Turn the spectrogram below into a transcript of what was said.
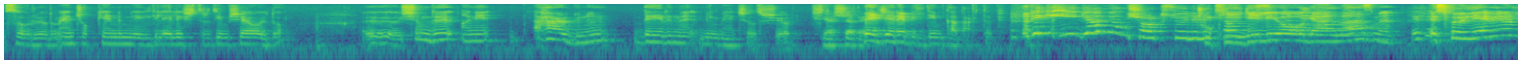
savuruyordum. En çok kendimle ilgili eleştirdiğim şey oydu. Ee, Şimdi hani her günün değerini bilmeye çalışıyorum. İşte Yaşa be. Becerebildiğim kadar tabii. Peki iyi gelmiyor mu şarkı söylemek? Çok Sen iyi niye geliyor söylemiyorsun gelmez mi? Evet. E söyleyemiyorum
